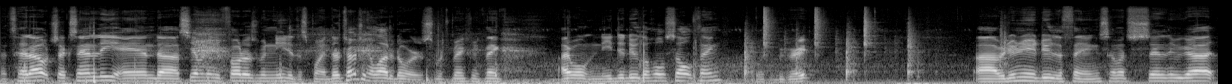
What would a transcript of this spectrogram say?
Let's head out, check sanity, and uh, see how many photos we need at this point. They're touching a lot of doors, which makes me think I won't need to do the whole salt thing, which would be great. Uh, we do need to do the things. How much sanity we got?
